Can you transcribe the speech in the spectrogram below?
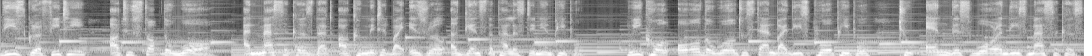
these graffiti are to stop the war and massacres that are committed by Israel against the Palestinian people. We call all the world to stand by these poor people to end this war and these massacres.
